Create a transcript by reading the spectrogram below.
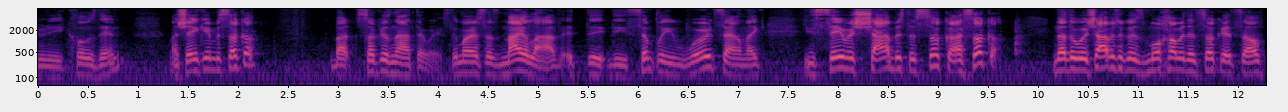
really closed in. Mashenkim b'sukkah. But sukkah is not that way. So the Gemara says, "My love." It, the, the simply words sound like you say Shabbos to sukkah sukkah. In other words, Shabbos sukkah is more common than sukkah itself.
